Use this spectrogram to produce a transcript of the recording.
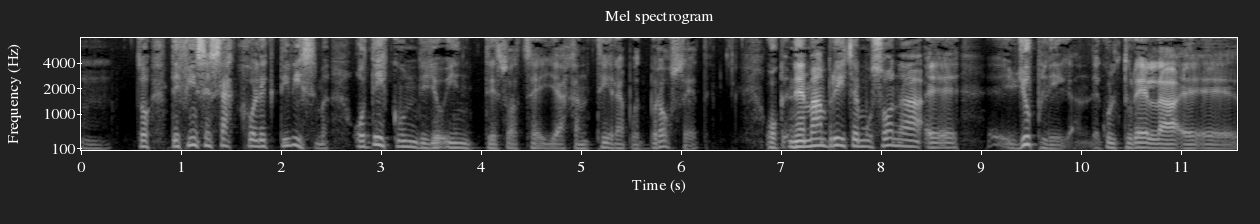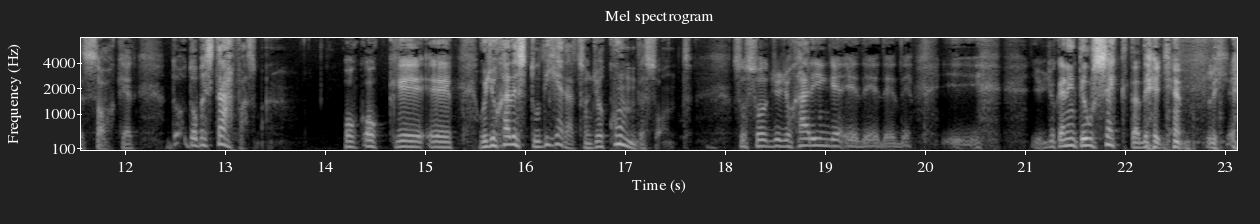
Mm. Så det finns en slags kollektivism och det kunde jag inte så att säga hantera på ett bra sätt. Och när man bryter mot sådana eh, djupliggande kulturella eh, eh, saker, då, då, bestraffas man. Och, och, eh, eh, och jag hade studerat sånt, jag kunde sånt. Så, så jag, jag har ingen... Eh, det, det, det, jag kan inte ursäkta det egentligen.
